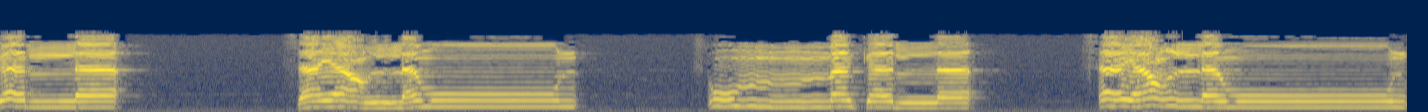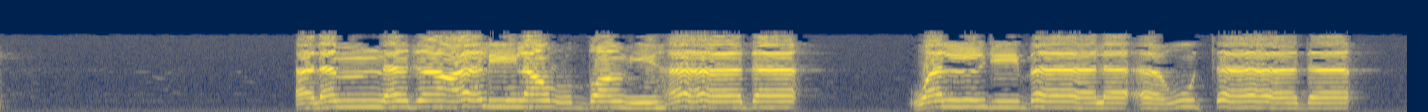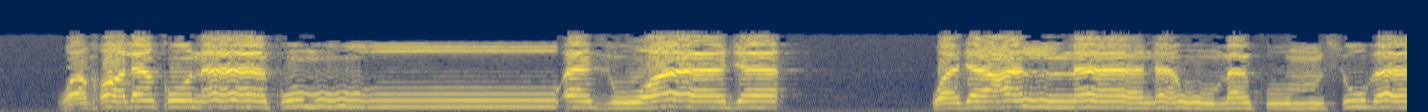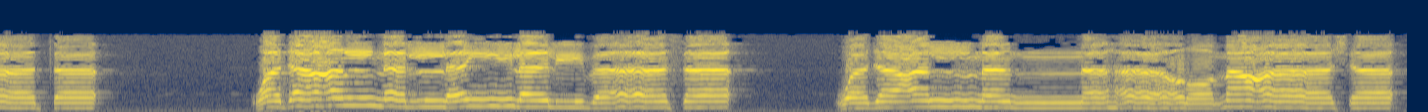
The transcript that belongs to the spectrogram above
كلا سيعلمون ثم كلا سيعلمون ألم نجعل الأرض مهادا والجبال أوتادا وخلقناكم أزواجا وجعلنا نومكم سباتا وجعلنا الليل لباسا وجعلنا النهار معاشا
